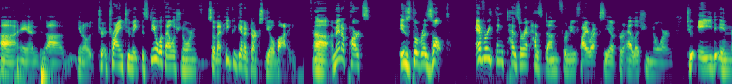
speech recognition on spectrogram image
uh, and uh, you know, tr- trying to make this deal with Elish Norn so that he could get a Darksteel body. Uh, a Man of Parts is the result everything Tezzeret has done for New Phyrexia for Elish Norn to aid in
